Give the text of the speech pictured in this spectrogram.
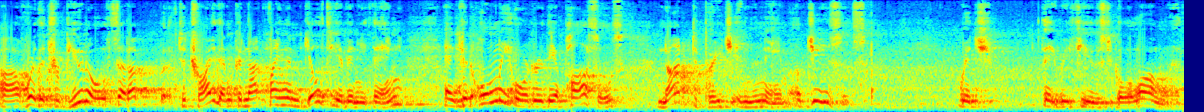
uh, where the tribunal set up to try them could not find them guilty of anything and could only order the apostles not to preach in the name of Jesus, which they refused to go along with.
